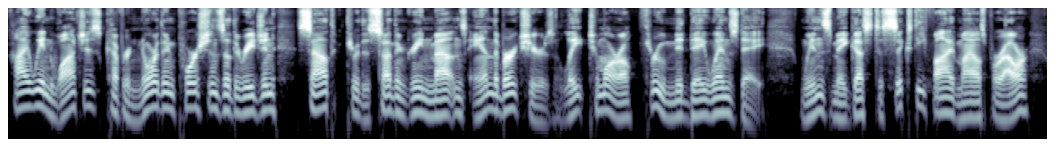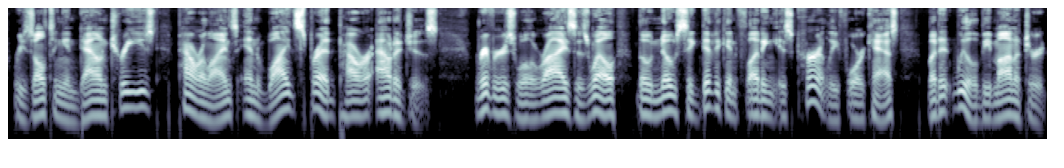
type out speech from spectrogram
High wind watches cover northern portions of the region, south through the southern Green Mountains and the Berkshires late tomorrow through midday Wednesday. Winds may gust to 65 miles per hour, resulting in downed trees, power lines, and widespread power outages. Rivers will rise as well, though no significant flooding is currently forecast, but it will be monitored.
